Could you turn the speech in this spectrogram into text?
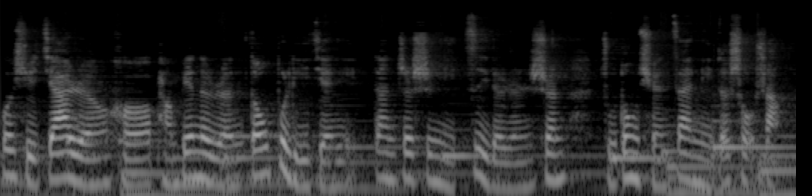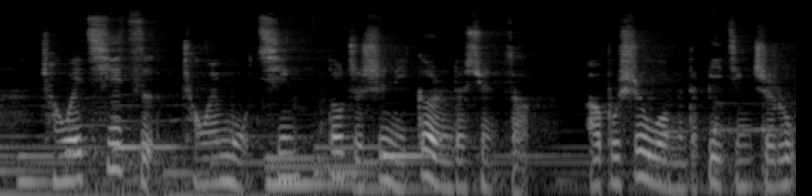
或许家人和旁边的人都不理解你，但这是你自己的人生，主动权在你的手上。成为妻子、成为母亲，都只是你个人的选择，而不是我们的必经之路。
